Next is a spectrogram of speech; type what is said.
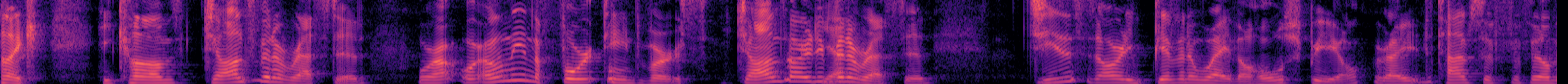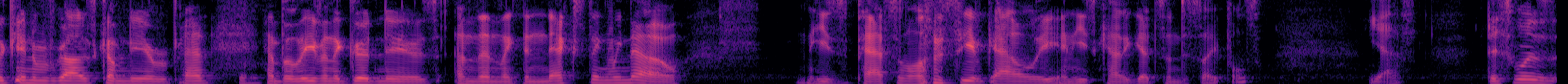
like, he comes, John's been arrested. We're, we're only in the 14th verse. John's already yeah. been arrested. Jesus has already given away the whole spiel, right? The times to fulfill the kingdom of God has come near, repent mm-hmm. and believe in the good news. And then, like, the next thing we know, he's passing along the Sea of Galilee and he's kind of get some disciples. Yes. This was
